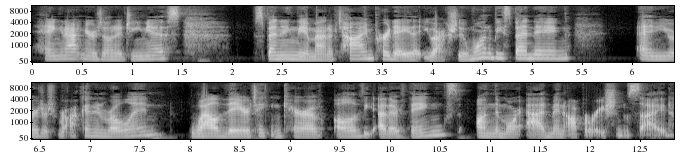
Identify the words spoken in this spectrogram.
hanging out in your zone of genius, spending the amount of time per day that you actually want to be spending, and you're just rocking and rolling while they're taking care of all of the other things on the more admin operations side.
